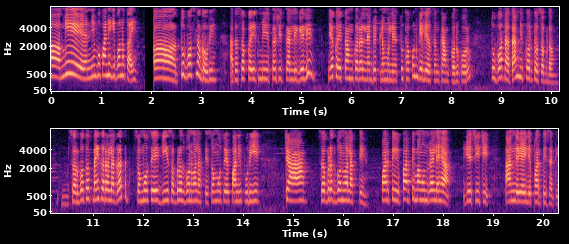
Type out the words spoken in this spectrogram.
मी निंबू पाणी घे बनवत आहे तू बस ना गौरी. आता सकाळीच मी तशीच चालली गेली. एकही काम करायला नाही भेटलं मला. तू थकून गेली असं काम करू करू. तू बस आता मी करतो सगळं. सरबतच नाही करायला लागत. समोसे गी सगळंच बनवा लागते. समोसे पाणीपुरी चहा सगळंच बनवा लागते. पार्टी पार्टी मागून राहिले ह्या येसीची आणले यायले पार्टीसाठी.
